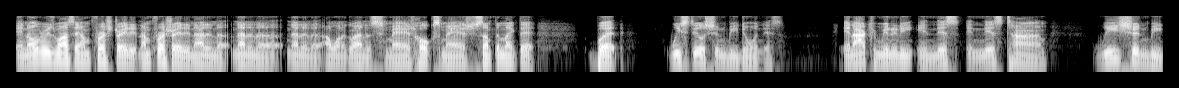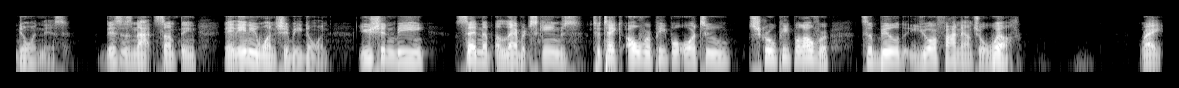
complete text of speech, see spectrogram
And the only reason why I say I'm frustrated, I'm frustrated not in a not in a not in a I want to go out and smash Hulk smash something like that. But we still shouldn't be doing this. In our community in this in this time, we shouldn't be doing this. This is not something that anyone should be doing. You shouldn't be setting up elaborate schemes to take over people or to screw people over to build your financial wealth. Right?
